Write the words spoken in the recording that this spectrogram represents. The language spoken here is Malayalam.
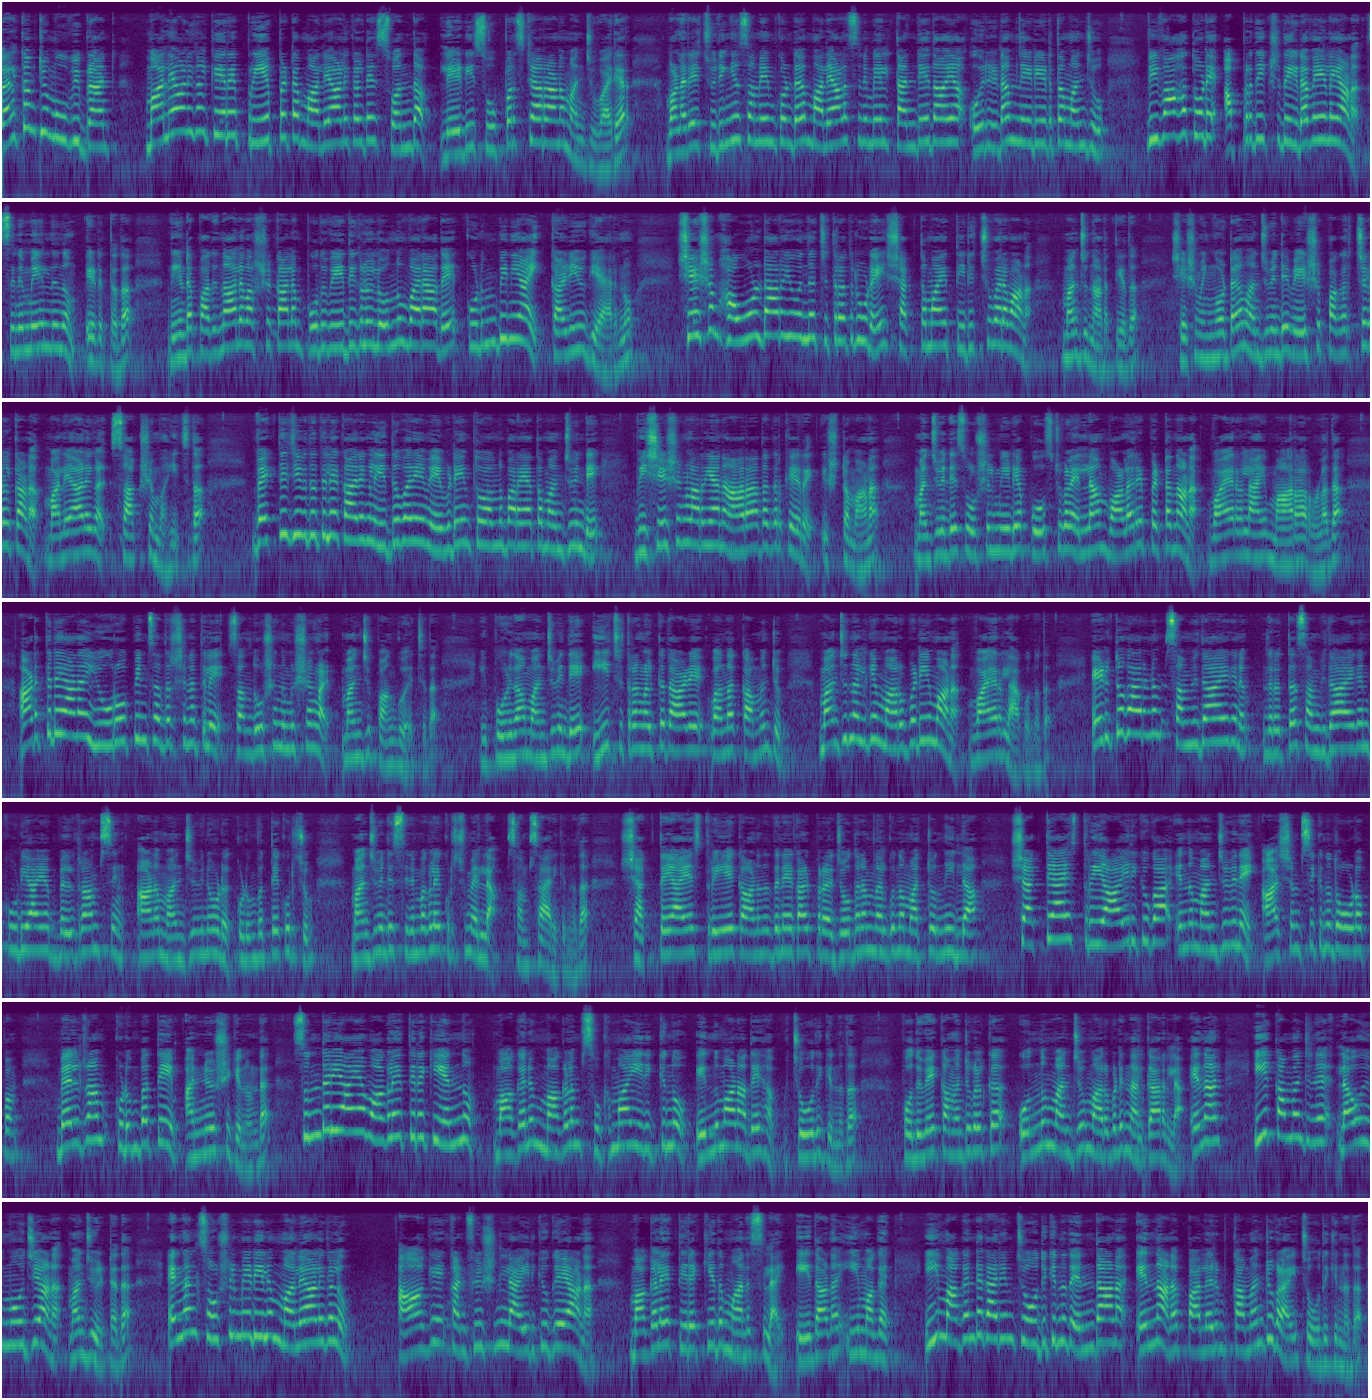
വെൽക്കം ടു മൂവി ബ്രാൻഡ് മലയാളികൾക്കേറെ പ്രിയപ്പെട്ട മലയാളികളുടെ സ്വന്തം ലേഡി സൂപ്പർ സ്റ്റാറാണ് മഞ്ജു വാര്യർ. വളരെ ചുരുങ്ങിയ സമയം കൊണ്ട് മലയാള സിനിമയിൽ തന്റേതായ ഒരിടം നേടിയെടുത്ത മഞ്ജു വിവാഹത്തോടെ അപ്രതീക്ഷിത ഇടവേളയാണ് സിനിമയിൽ നിന്നും എടുത്തത്. നീണ്ട പതിനാല് വർഷക്കാലം പൊതുവേദികളിൽ ഒന്നും വരാതെ കുടുംബിനിയായി കഴിയുകയായിരുന്നു. ശേഷം ഹൗ ഓൾഡ് ആർ യു എന്ന ചിത്രത്തിലൂടെ ശക്തമായ തിരിച്ചുവരവാണ് മഞ്ജു നടത്തിയത്. ശേഷം ഇങ്ങോട്ട് മഞ്ജുവിന്റെ വേഷപ്പകർച്ചകൾക്കാണ് മലയാളികൾ സാക്ഷ്യം വഹിച്ചത്. വ്യക്തി ജീവിതത്തിലെ കാര്യങ്ങൾ ഇതുവരെയും എവിടെയും തുറന്നു പറയാത്ത മഞ്ജുവിന്റെ വിശേഷങ്ങൾ അറിയാൻ ആരാധകർക്കേറെ ഇഷ്ടമാണ്. മഞ്ജുവിന്റെ സോഷ്യൽ മീഡിയ പോസ്റ്റുകൾ എല്ലാം വളരെ പെട്ടെന്നാണ് വൈറലായി മാറാറുള്ളത്. അടുത്തിടെയാണ് യൂറോപ്യൻ സന്ദർശനത്തിലെ സന്തോഷ നിമിഷങ്ങൾ മഞ്ജു പങ്കുവച്ചത്. ഇപ്പോഴിതാ മഞ്ജുവിന്റെ ഈ ചിത്രങ്ങൾക്ക് താഴെ വന്ന കമന്റും മഞ്ജു നൽകിയ മറുപടിയുമാണ് വൈറലാകുന്നത്. എഴുത്തുകാരനും സംവിധായകനും നൃത്ത സംവിധായകൻ കൂടിയായ ബൽറാം സിംഗ് ആണ് മഞ്ജുവിനോട് കുടുംബത്തെക്കുറിച്ചും മഞ്ജുവിന്റെ സിനിമകളെക്കുറിച്ചുമെല്ലാം സംസാരിക്കുന്നത്. ശക്തയായ സ്ത്രീയെ കാണുന്നതിനേക്കാൾ പ്രചോദനം നൽകുന്ന മറ്റൊന്നില്ല. ശക്തിയായ സ്ത്രീ ആയിരിക്കുക എന്ന് മഞ്ജുവിനെ ആശംസിക്കുന്നതോടൊപ്പം ബൽറാം കുടുംബത്തെയും അന്വേഷിക്കുന്നുണ്ട്. സുന്ദരിയായ മകളെ തിരക്കി എന്നും മകനും മകളും സുഖമായി ഇരിക്കുന്നു എന്നുമാണ് അദ്ദേഹം ചോദിക്കുന്നത്. പൊതുവെ കമന്റുകൾക്ക് ഒന്നും മഞ്ജു മറുപടി നൽകാറില്ല. എന്നാൽ ഈ കമന്റിന് ലവ് ഇമോജിയാണ് മഞ്ജു ഇട്ടത്. എന്നാൽ സോഷ്യൽ മീഡിയയിലും മലയാളികളും ആകെ കൺഫ്യൂഷനിലായിരിക്കുകയാണ്. മകളെ തിരക്കിയത് മനസ്സിലായി. ഏതാണ് ഈ മകൻ? ഈ മകന്റെ കാര്യം ചോദിക്കുന്നത് എന്താണ് എന്നാണ് പലരും കമന്റുകളായി ചോദിക്കുന്നത്.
